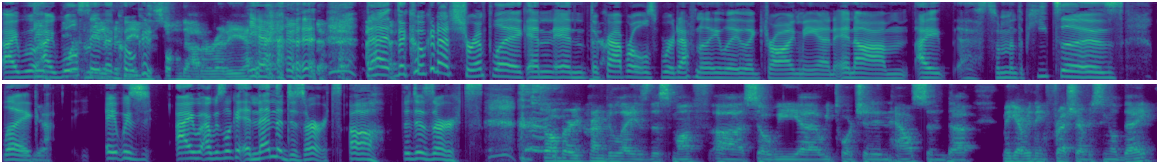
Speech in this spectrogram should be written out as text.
I will. I will say the coconut sold out already. Yeah, yeah. that the coconut shrimp like and and the yeah. crab rolls were definitely like, like, drawing me in, and um, I some of the pizzas like it was. I I was looking, and then the desserts. Oh, the desserts. Strawberry creme brulee is this month, uh, so we uh, we torch it in house and uh, make everything fresh every single day.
